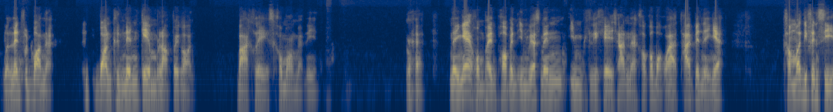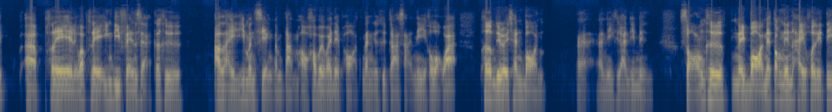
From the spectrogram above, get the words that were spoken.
เหมือนเล่นฟุตบอลน่ะเล่นฟุตบอลคือเน้นเกมรับไปก่อน บาร์เคลสเขามองแบบนี้นะฮะในแง่ผมเป็นพอเป็น investment implication นะเขาก็บอกว่าถ้าเป็นอย่างเงี้ยคำว่า defensive อ่า play หรือว่า playing defense อะก็คืออะไรที่มันเสี่ยงต่ำๆเอาเข้าไปไว้ในพอร์ต นั่นก็คือตราสารหนี้เขาบอกว่าเพิ่ม duration bond อ่าอันนี้คืออันที่หนึ่งสองคือในบอลเนี่ยต้องเน้น high quality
